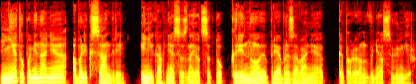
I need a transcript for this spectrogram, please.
Нет упоминания об Александре, и никак не осознается то коренное преобразование, которое он внес в мир.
